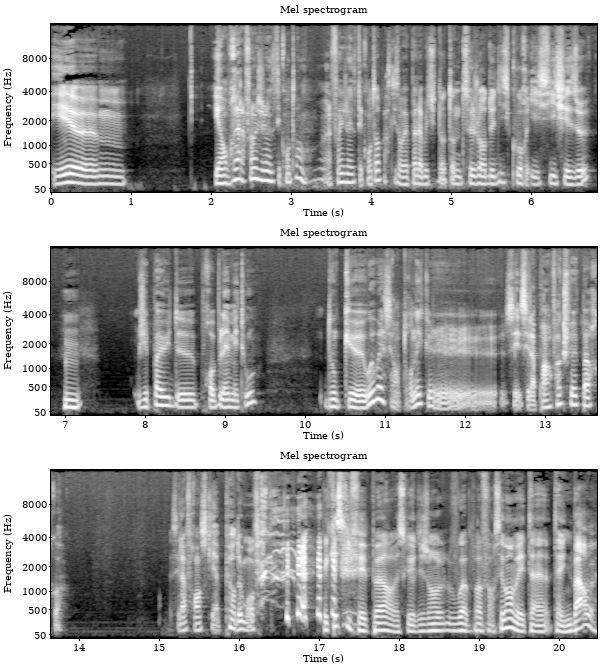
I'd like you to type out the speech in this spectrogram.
Et, euh, et en vrai, à la fin, les gens étaient contents. À la fin, les gens étaient contents parce qu'ils n'avaient pas l'habitude d'entendre ce genre de discours ici, chez eux. Hmm. J'ai pas eu de problème et tout. Donc, euh, ouais, ouais, c'est en tournée que je- c'est c'est la première fois que je fais peur, quoi. C'est la France qui a peur de moi, en fait. Mais qu'est-ce qui fait peur? Parce que les gens le voient pas forcément, mais t'as as une barbe?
